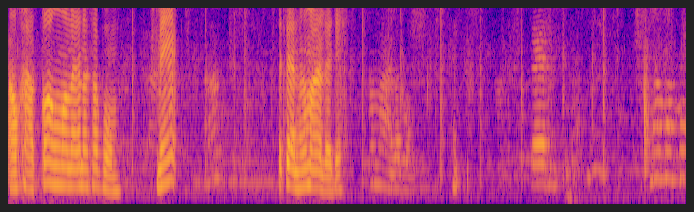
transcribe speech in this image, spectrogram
เอาขากล้องมาแล้วนะครับผม แม่ไปแต่นเข้ามาเลยเด้เข้ามาแล้วบอกแต่มามามา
